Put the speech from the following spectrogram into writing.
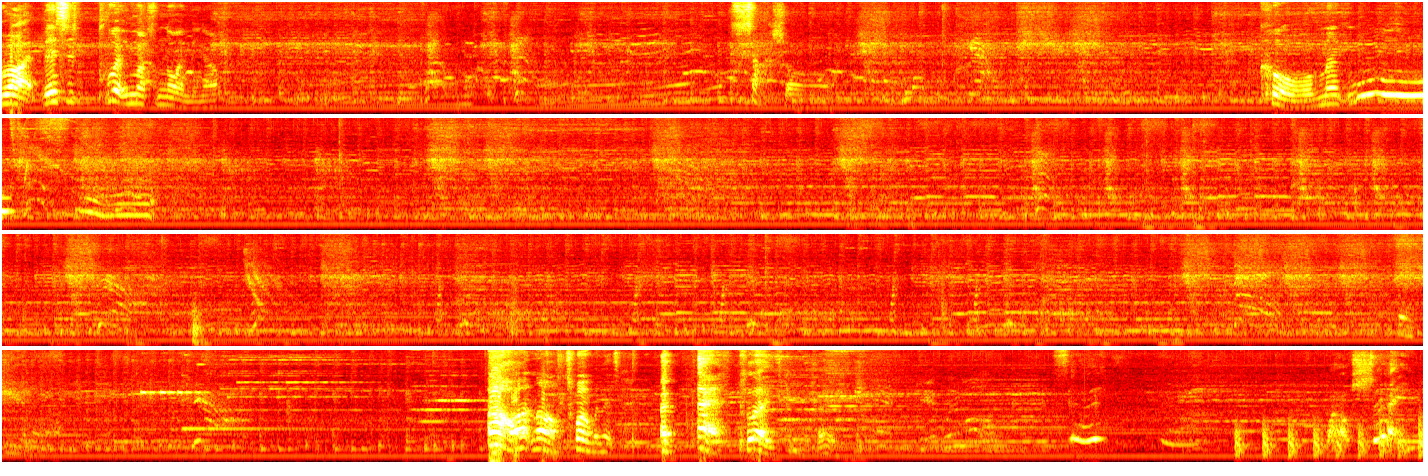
Right, this is pretty much annoying me now. Sasha. Cool, man. Ooh. 12 minutes. An F, please. A. Wow, silly.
